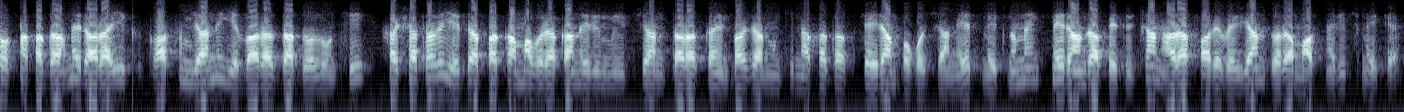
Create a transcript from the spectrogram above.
փոխնախագահներ Արայիկ Qasımյանի եւ Արազդա Դոլունցի, Խաշաթաղի երկրապահ կամավորականների միության տարածքային բաժանմունքի նախագահ Սեյրան Պողոսյանի հետ մեկնում ենք մեր հանրապետության հարավ-արևելյան զորամասներից մեկը։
